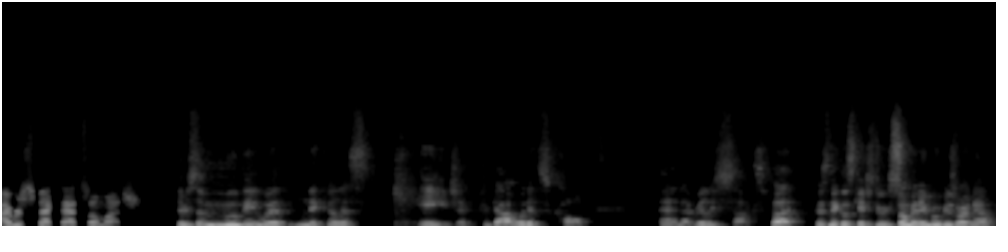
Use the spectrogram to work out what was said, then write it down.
I respect that so much. There's a movie with Nicolas Cage. I forgot what it's called, and that really sucks. But because Nicolas Cage is doing so many movies right now,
